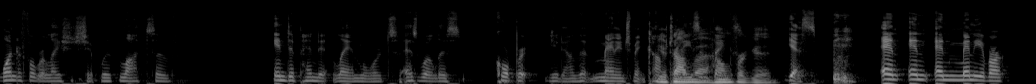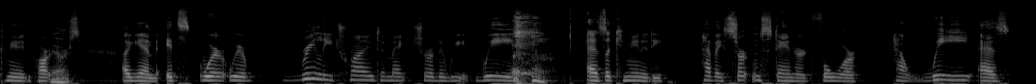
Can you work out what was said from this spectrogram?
wonderful relationship with lots of independent landlords as well as corporate, you know, the management companies. You're talking and about Home for Good. Yes, and and and many of our community partners. Again, it's we're we're really trying to make sure that we we as a community have a certain standard for how we as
